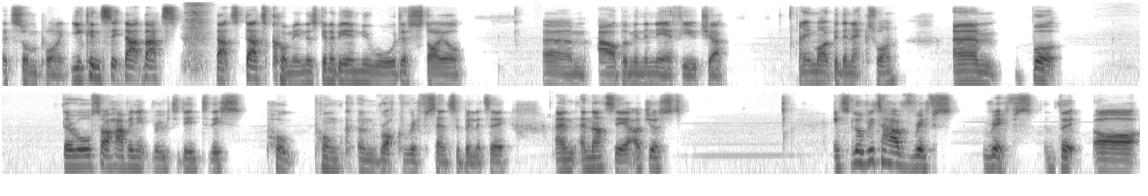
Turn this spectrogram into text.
at some point. You can see that that's that's that's coming. There's going to be a new order style um album in the near future. And it might be the next one. Um but they're also having it rooted into this punk, punk and rock riff sensibility. And and that's it. I just it's lovely to have riffs riffs that are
